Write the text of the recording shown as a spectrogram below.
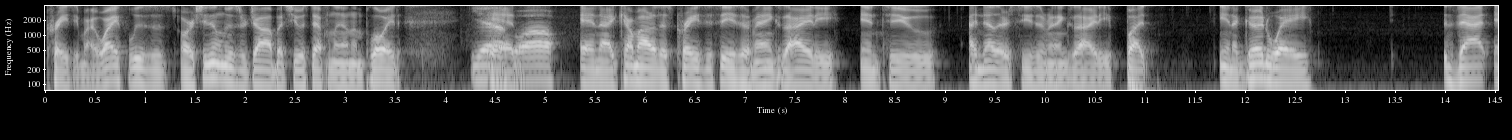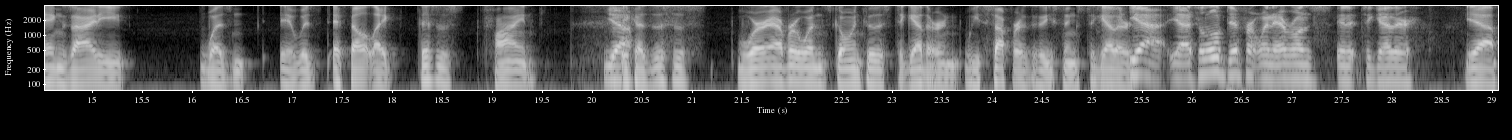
crazy my wife loses or she didn't lose her job but she was definitely unemployed Yeah. and- wow. and I come out of this crazy season of anxiety into another season of anxiety, but in a good way. That anxiety was it was it felt like this is fine Yeah. because this is where everyone's going through this together and we suffer these things together. yeah. Yeah. It's a little different when everyone's in it together. Yeah.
